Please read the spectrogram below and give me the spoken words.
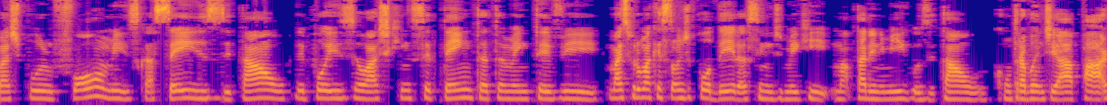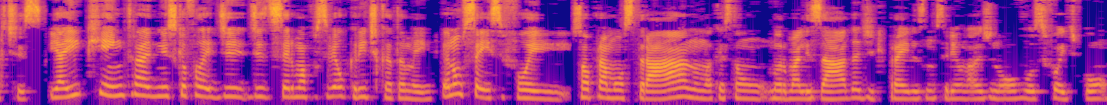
acho por fome, escassez e tal. Depois eu acho que em 70 também teve mais por uma questão de poder, assim, de meio que matar inimigos e tal, contrabandear partes. E aí que entra nisso que eu falei de, de ser uma possível crítica também. Eu não sei se foi só pra mostrar numa questão normalizada de que pra eles não seriam nada de novo, ou se foi tipo,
